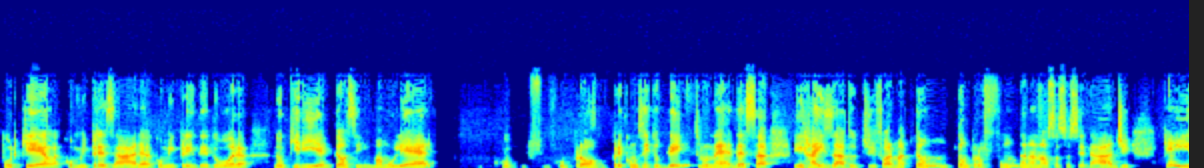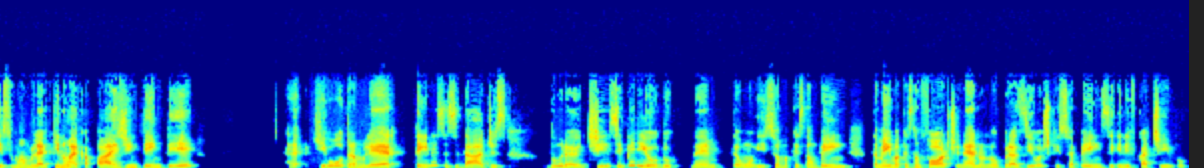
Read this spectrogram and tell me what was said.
porque ela, como empresária, como empreendedora, não queria. Então, assim, uma mulher o preconceito dentro, né, dessa enraizado de forma tão, tão profunda na nossa sociedade, que é isso, uma mulher que não é capaz de entender é, que outra mulher tem necessidades durante esse período, né? Então, isso é uma questão bem, também uma questão forte, né? No, no, Brasil, acho que isso é bem significativo.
